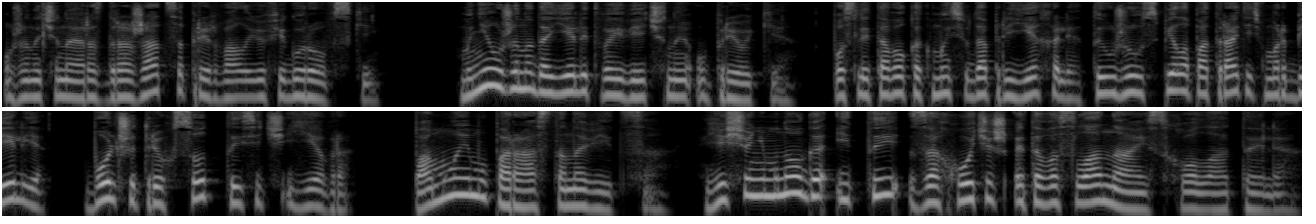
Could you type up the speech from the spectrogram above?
уже начиная раздражаться, прервал ее Фигуровский. Мне уже надоели твои вечные упреки. После того, как мы сюда приехали, ты уже успела потратить в Марбелье больше трехсот тысяч евро. По-моему, пора остановиться. Еще немного, и ты захочешь этого слона из холла отеля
